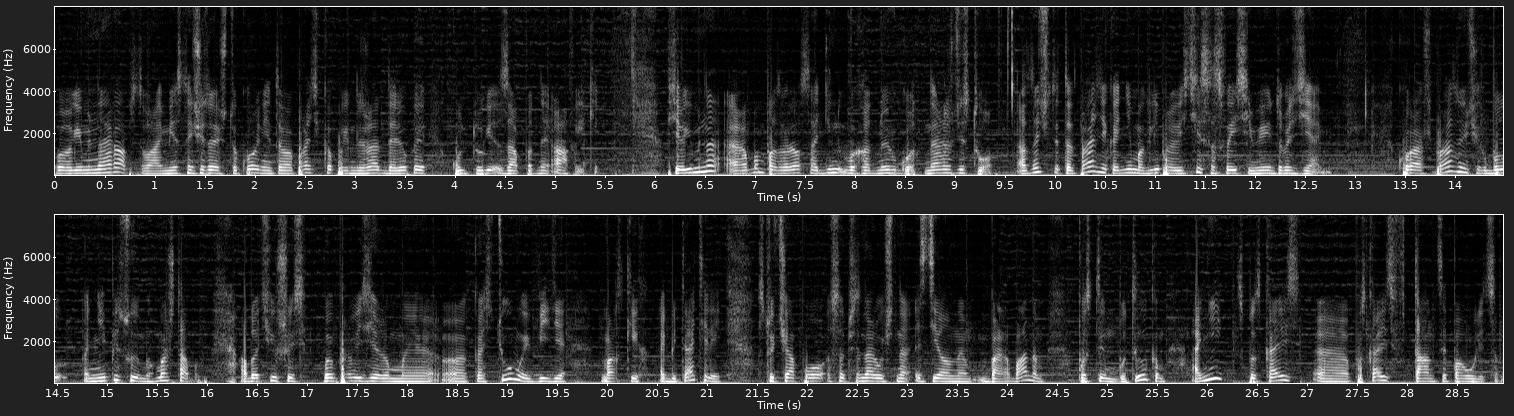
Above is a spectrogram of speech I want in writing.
во времена рабства, а местные считают, что корни этого праздника принадлежат далекой культуре Западной Африки. Те времена рабам позволялся один выходной в год на Рождество, а значит этот праздник они могли провести со своей семьей и друзьями. Кураж празднующих был неописуемых масштабов. Облачившись в импровизируемые э, костюмы в виде морских обитателей, стуча по собственноручно сделанным барабанам, пустым бутылкам, они спускались, э, пускались в танцы по улицам.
